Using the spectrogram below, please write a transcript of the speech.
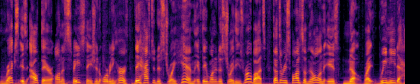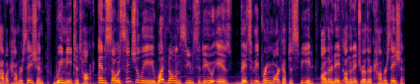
Rex is out there on a space station orbiting Earth, they have to destroy him if they want to destroy these robots. That the response of Nolan is no, right? We need to have a conversation. We need to talk. And so essentially, what Nolan seems to do is basically bring Mark up to speed on their on the nature of their conversation.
